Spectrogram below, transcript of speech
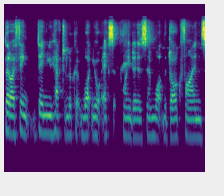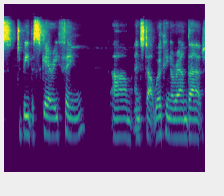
but I think then you have to look at what your exit point is and what the dog finds to be the scary thing um, and start working around that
